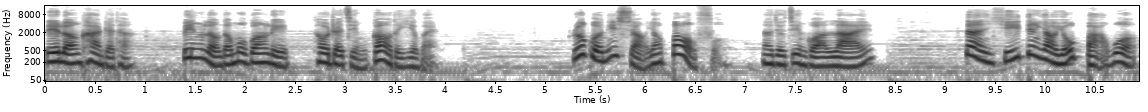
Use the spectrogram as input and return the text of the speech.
李伦看着他，冰冷的目光里透着警告的意味。如果你想要报复，那就尽管来，但一定要有把握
